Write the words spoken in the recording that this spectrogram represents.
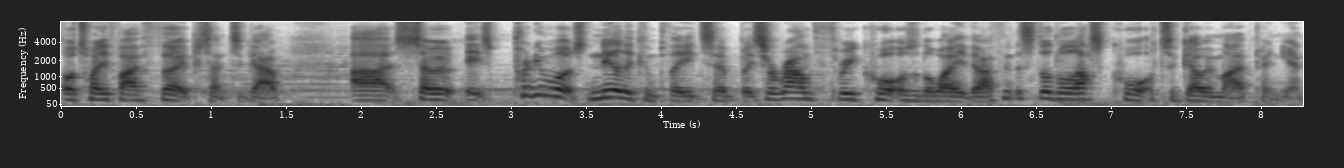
or 25 30% to go. Uh, so it's pretty much nearly completed, but it's around three quarters of the way there. I think there's still the last quarter to go, in my opinion.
